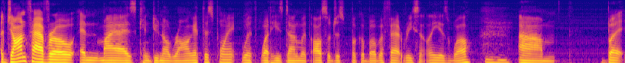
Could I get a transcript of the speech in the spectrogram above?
uh, Jon Favreau, and my eyes can do no wrong at this point with what he's done with also just Book of Boba Fett recently as well. Mhm. Um, but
